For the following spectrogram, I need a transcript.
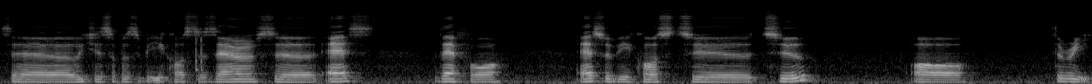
so which is supposed to be equals to 0 so s therefore s would be equals to 2 or 3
